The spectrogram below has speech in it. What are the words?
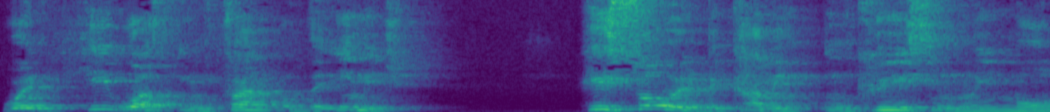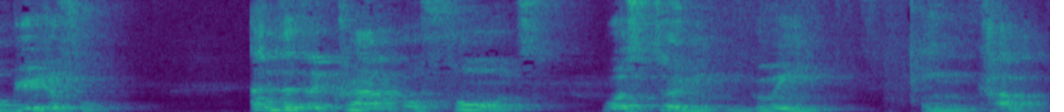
when he was in front of the image, he saw it becoming increasingly more beautiful under the crown of thorns was turning green in color.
